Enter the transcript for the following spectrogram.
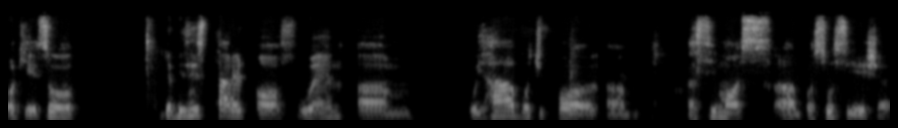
Okay, so the business started off when um, we have what you call um, a sea moss um, association.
